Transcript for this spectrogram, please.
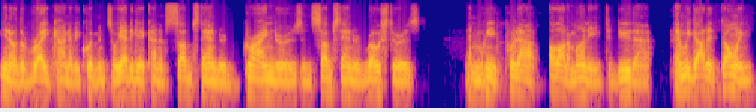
you know, the right kind of equipment. So we had to get kind of substandard grinders and substandard roasters. And we put out a lot of money to do that. And we got it going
